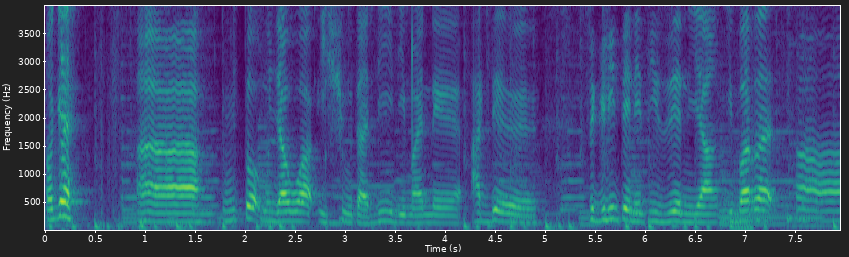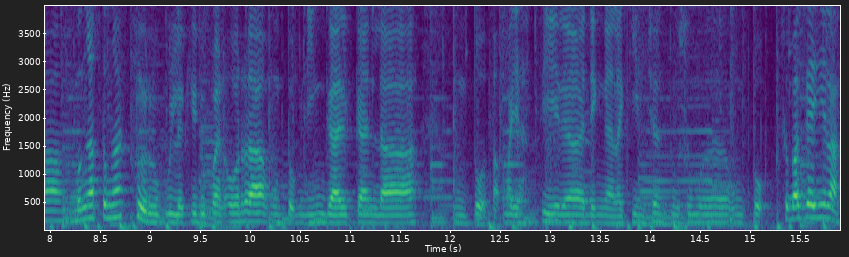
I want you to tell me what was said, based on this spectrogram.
Okey. Uh, untuk menjawab isu tadi di mana ada segelintir netizen yang ibarat uh, mengatur-ngatur pula kehidupan orang untuk meninggalkanlah untuk tak payah stay lah dengan lelaki macam tu semua untuk sebagainya lah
